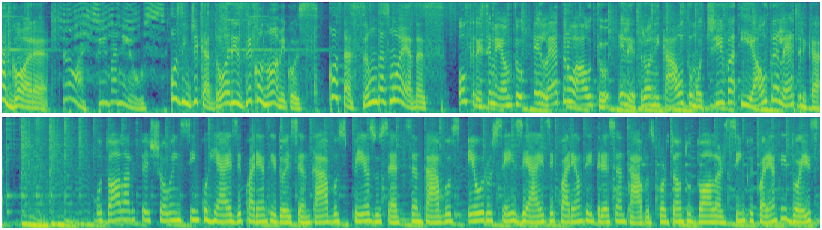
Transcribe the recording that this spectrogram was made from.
Agora, no Ativa News, os indicadores econômicos. Cotação das moedas. Oferecimento Eletroauto, eletrônica automotiva e autoelétrica. O dólar fechou em cinco reais e quarenta e dois centavos, peso sete centavos, euro seis reais e quarenta e três centavos. Portanto, dólar cinco e quarenta e dois,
